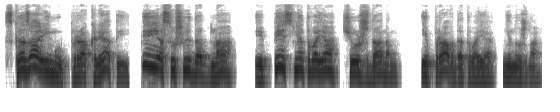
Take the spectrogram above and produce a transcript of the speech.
Сказали ему, проклятый, пей осуши до дна, и песня твоя чужда нам, и правда твоя не нужна.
